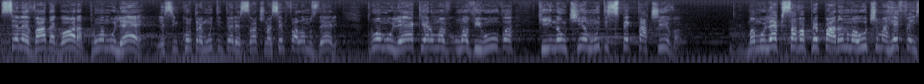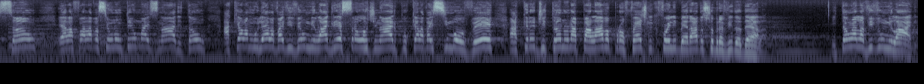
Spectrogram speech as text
ser levado agora para uma mulher. Esse encontro é muito interessante, nós sempre falamos dele. Para uma mulher que era uma, uma viúva que não tinha muita expectativa. Uma mulher que estava preparando uma última refeição, ela falava assim: Eu não tenho mais nada. Então, aquela mulher ela vai viver um milagre extraordinário, porque ela vai se mover acreditando na palavra profética que foi liberada sobre a vida dela. Então, ela vive um milagre.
